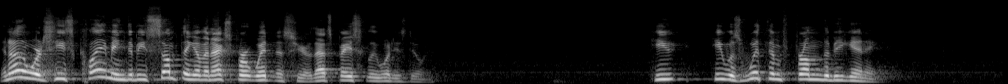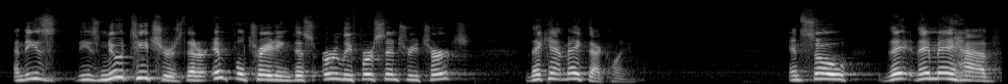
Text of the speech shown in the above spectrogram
In other words, he's claiming to be something of an expert witness here. That's basically what he's doing. He, he was with him from the beginning. And these, these new teachers that are infiltrating this early first century church, they can't make that claim. And so they, they may have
